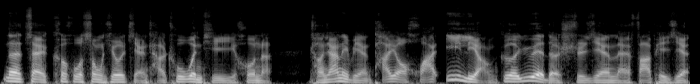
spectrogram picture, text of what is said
那在客户送修检查出问题以后呢，厂家那边他要花一两个月的时间来发配件，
